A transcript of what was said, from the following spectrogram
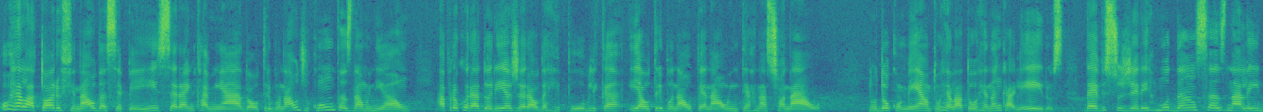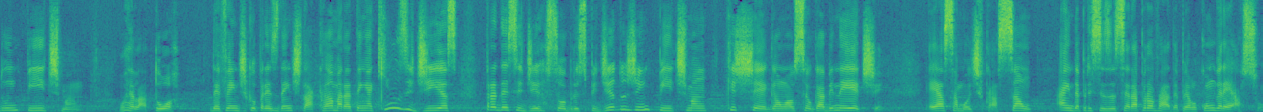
O relatório final da CPI será encaminhado ao Tribunal de Contas da União, à Procuradoria-Geral da República e ao Tribunal Penal Internacional. No documento, o relator Renan Calheiros deve sugerir mudanças na lei do impeachment. O relator defende que o presidente da Câmara tenha 15 dias para decidir sobre os pedidos de impeachment que chegam ao seu gabinete. Essa modificação ainda precisa ser aprovada pelo Congresso.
